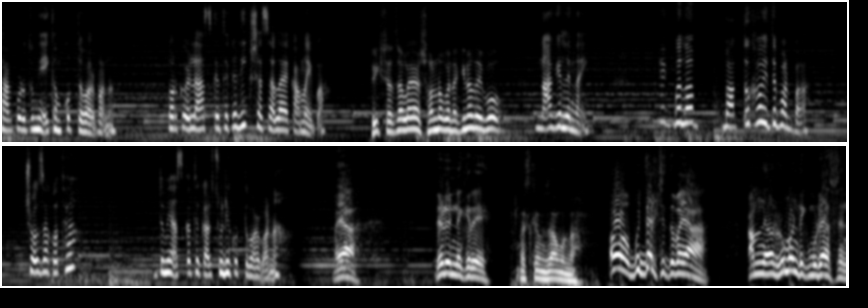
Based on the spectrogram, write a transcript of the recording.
তারপরে তুমি এই কাম করতে পারবা না। দরকার হলে আজকে থেকে রিক্সা চালায় কামাইবা। রিক্সা চালায় স্বর্ণ কেনা কিনা যাইবো? না গেলে নাই। একবেলা ভাত তো খাওয়াইতে পারবা। সোজা কথা তুমি আজকে থেকে আর চুরি করতে পারবা না। ভাইয়া রেডি নাকি রে? আজকে আমি যাব না। ও বুঝতে তো ভাইয়া। আপনি এখন রোমান্টিক মুডে আছেন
